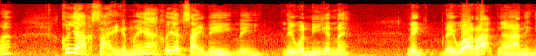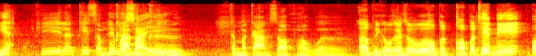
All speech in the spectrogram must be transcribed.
มะ เขาอยากใส่กันไหมอะเขาอยากใส่ในในในวันนี้กันไหมในในวาระงานอย่างเงี้ย พี่แล้วที่สำให้คัมาญใส่ คือกรรมการซอฟต์พาวเวอร์เออเป็นกรรมการสมมติของของประเทศนี้ เอ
